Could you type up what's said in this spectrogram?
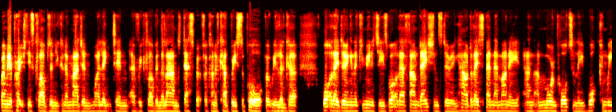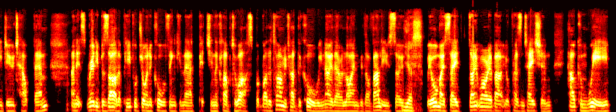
when we approach these clubs, and you can imagine my LinkedIn, every club in the land desperate for kind of Cadbury support, but we mm. look at what are they doing in the communities? What are their foundations doing? How do they spend their money? And, and more importantly, what can we do to help them? And it's really bizarre that people join a call thinking they're pitching the club to us. But by the time we've had the call, we know they're aligned with our values. So yes. we almost say, don't worry about your presentation. How can we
